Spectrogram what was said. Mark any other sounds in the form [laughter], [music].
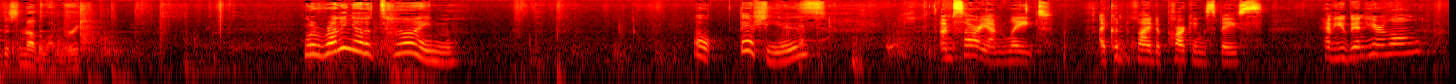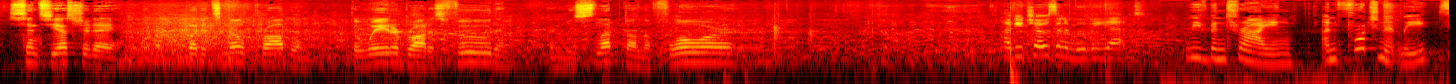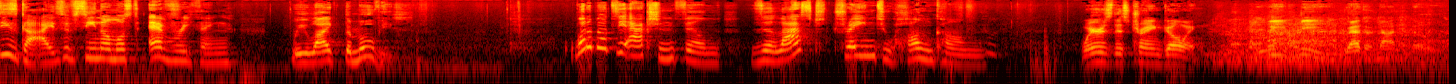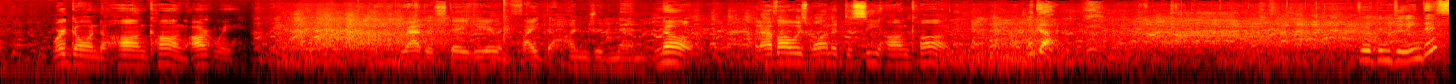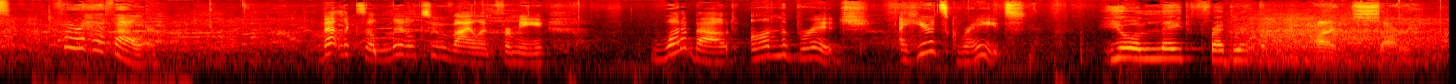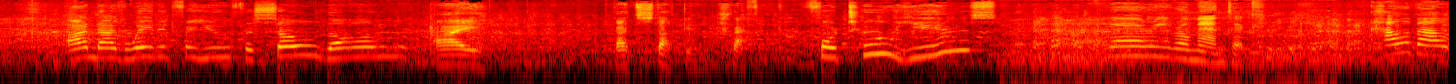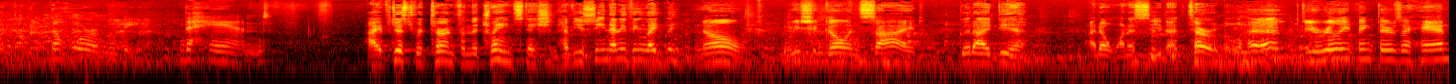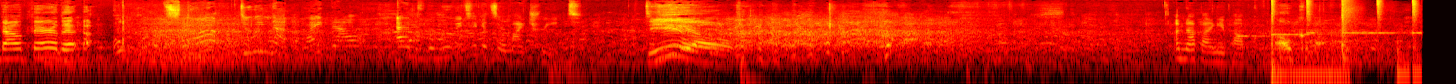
Give us another one, Marie. We're running out of time. Oh, there she is. I'm sorry I'm late. I couldn't find a parking space. Have you been here long? Since yesterday. But it's no problem. The waiter brought us food and, and we slept on the floor. Have you chosen a movie yet? We've been trying. Unfortunately, these guys have seen almost everything. We like the movies. What about the action film, The Last Train to Hong Kong? Where's this train going? Believe me, you'd rather not know. We're going to Hong Kong, aren't we? Rather stay here and fight the hundred men. No, but I've always wanted to see Hong Kong. Look out! They've been doing this for a half hour. That looks a little too violent for me. What about On the Bridge? I hear it's great. You're late, Frederick. I'm sorry. And I've waited for you for so long. I got stuck in traffic. For two years? Very romantic. How about the horror movie, The Hand? I've just returned from the train station. Have you seen anything lately? No, we should go inside. Good idea. I don't want to see that terrible hand. Do you really think there's a hand out there that. Uh, oh, stop doing that right now, and the movie tickets are my treat. Deal! [laughs] I'm not buying you popcorn. Oh, come on.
